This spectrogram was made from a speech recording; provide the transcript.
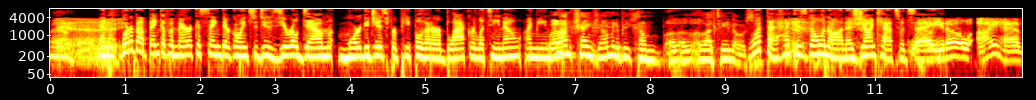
Well, And what about Bank of America saying they're going to do zero down mortgages for people that are black or Latino? I mean, well, what, I'm changing. I'm going to become a, a Latino. or what the heck is going on, as John Katz would say? Well, you know, I have.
